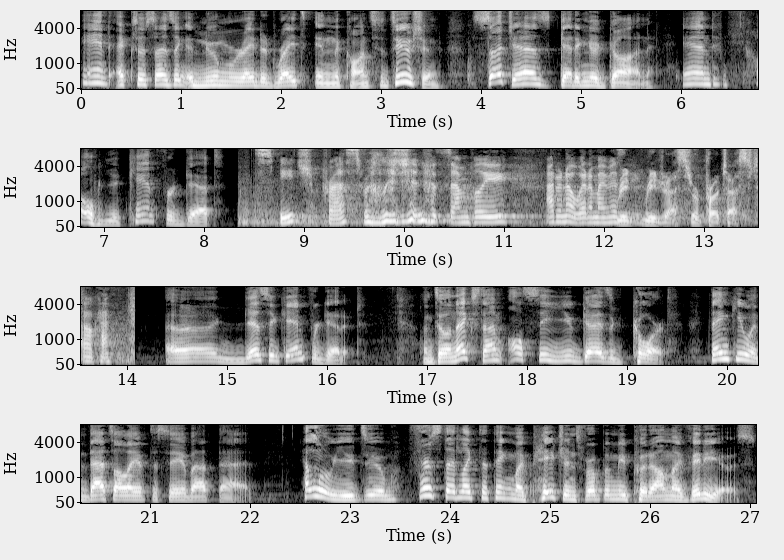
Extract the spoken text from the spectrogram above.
and exercising enumerated rights in the Constitution, such as getting a gun. And, oh, you can't forget Speech, press, religion, assembly. I don't know. What am I missing? Re redress or protest. Okay. Uh, guess you can't forget it. Until next time, I'll see you guys in court. Thank you and that's all I have to say about that. Hello YouTube! First I'd like to thank my patrons for helping me put on my videos.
